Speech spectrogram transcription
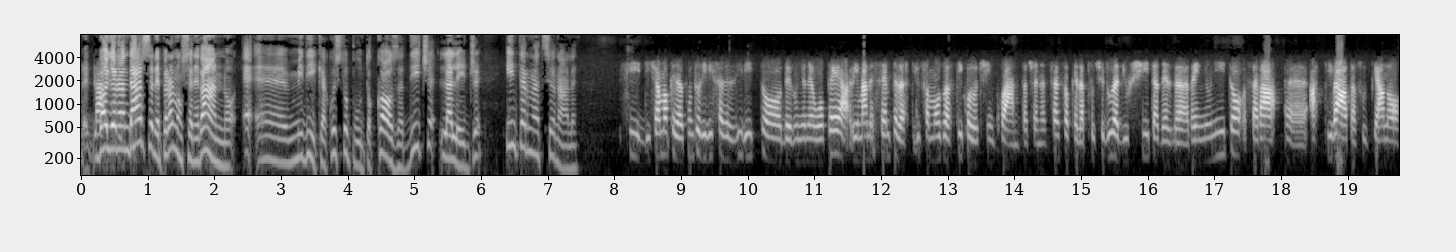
Eh, Vogliono andarsene, però non se ne vanno. Eh, eh, mi dica a questo punto cosa dice la legge internazionale. Sì, diciamo che dal punto di vista del diritto dell'Unione Europea rimane sempre il famoso articolo 50, cioè nel senso che la procedura di uscita del Regno Unito sarà eh, attivata sul piano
